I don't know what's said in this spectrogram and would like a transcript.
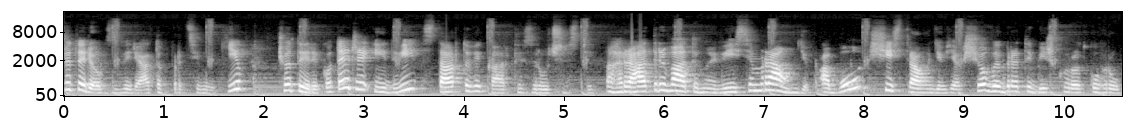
чотирьох звіряток працівників, чотири котеджі і дві стартові карти зручності. Гра триватиме 8 раундів або 6 раундів, якщо вибрати більш коротку гру.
